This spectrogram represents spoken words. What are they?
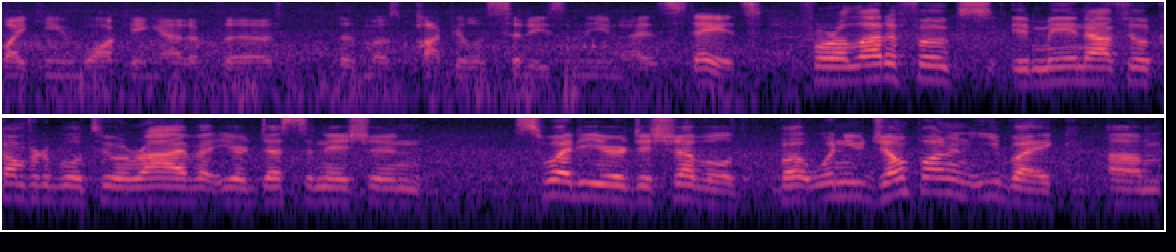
biking and walking out of the, the most populous cities in the United States. For a lot of folks, it may not feel comfortable to arrive at your destination sweaty or disheveled, but when you jump on an e-bike, um,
